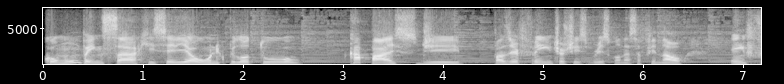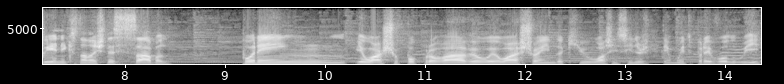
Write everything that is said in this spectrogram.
comum pensar que seria o único piloto capaz de fazer frente ao Chase Briscoe nessa final em Phoenix na noite desse sábado. Porém, eu acho pouco provável. Eu acho ainda que o Austin Cinders tem muito para evoluir.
